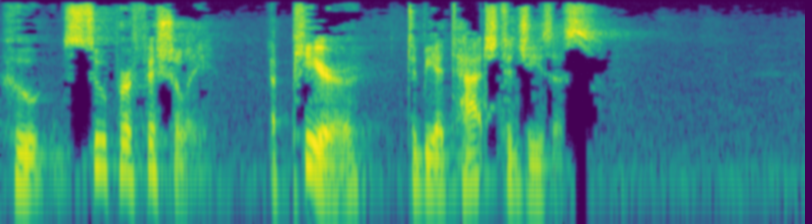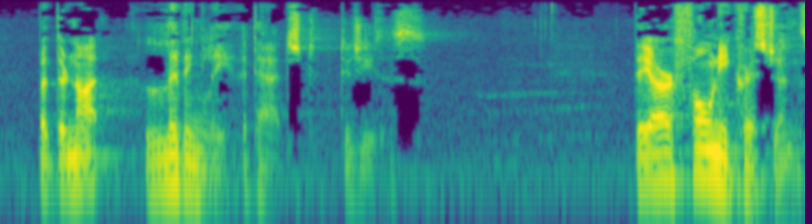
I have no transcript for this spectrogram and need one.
who superficially appear to be attached to Jesus, but they're not livingly attached to Jesus. They are phony Christians,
